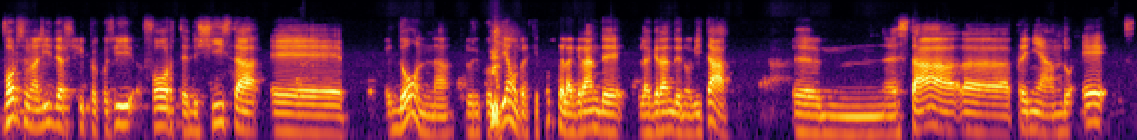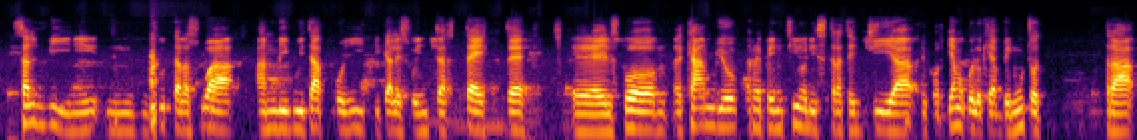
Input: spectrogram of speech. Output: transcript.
forse una leadership così forte, decisa e, donna, lo ricordiamo perché questa è la grande, la grande novità, ehm, sta uh, premiando. E Salvini, in tutta la sua ambiguità politica, le sue incertezze, eh, il suo cambio repentino di strategia, ricordiamo quello che è avvenuto tra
